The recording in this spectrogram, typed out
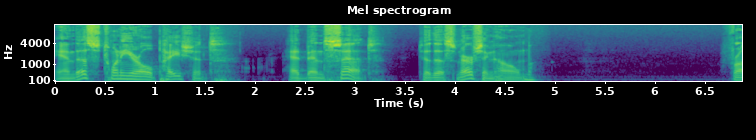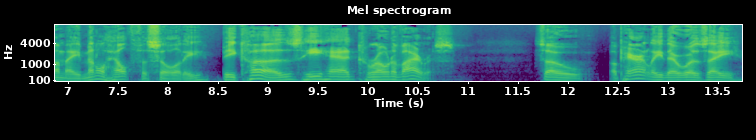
And this 20 year old patient had been sent to this nursing home from a mental health facility because he had coronavirus. So apparently there was a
